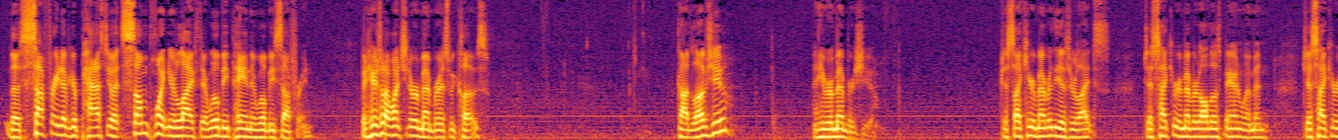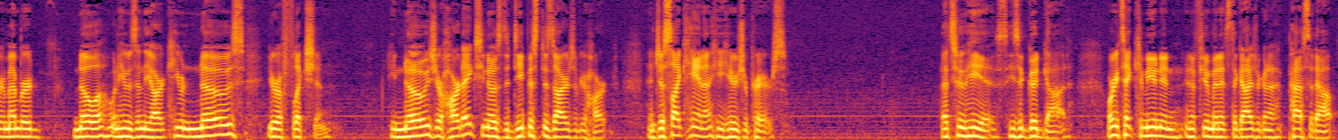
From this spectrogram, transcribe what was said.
the suffering of your past, you know, at some point in your life, there will be pain, there will be suffering. But here's what I want you to remember as we close God loves you, and He remembers you. Just like He remembered the Israelites, just like He remembered all those barren women, just like He remembered Noah when he was in the ark. He knows your affliction. He knows your heartaches. He knows the deepest desires of your heart. And just like Hannah, he hears your prayers. That's who he is. He's a good God. We're going to take communion in a few minutes. The guys are going to pass it out.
